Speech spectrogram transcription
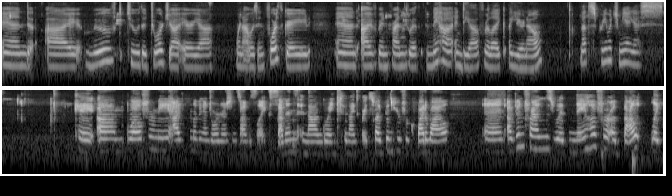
and I moved to the Georgia area when I was in fourth grade, and I've been friends with Neha and Dia for like a year now. That's pretty much me, I guess. Okay, um, well, for me, I've been living in Georgia since I was like seven, and now I'm going to ninth grade, so I've been here for quite a while. And I've been friends with Neha for about, like,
